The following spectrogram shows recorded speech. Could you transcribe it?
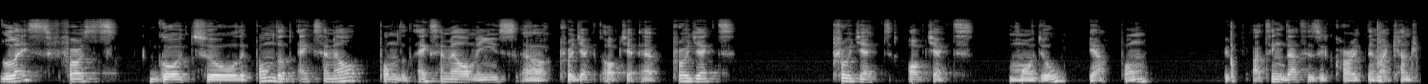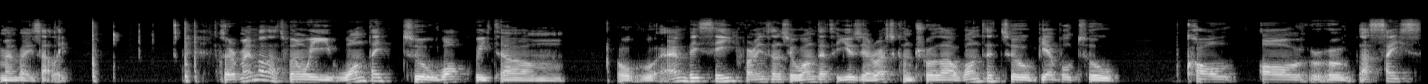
let's first go to the pom.xml. pom.xml means uh, project object uh, project project object module. Yeah, pom. I think that is the correct name. I can't remember exactly. So remember that when we wanted to work with um, MVC, for instance, you wanted to use a REST controller, wanted to be able to call or access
